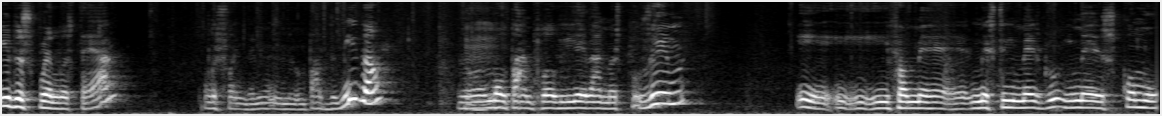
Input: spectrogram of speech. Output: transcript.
I després les tean, les fan de, un poc de mida, no, molt ample li llevam explosiu, i, i, i fa més, més fi més, gru- i més comú.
